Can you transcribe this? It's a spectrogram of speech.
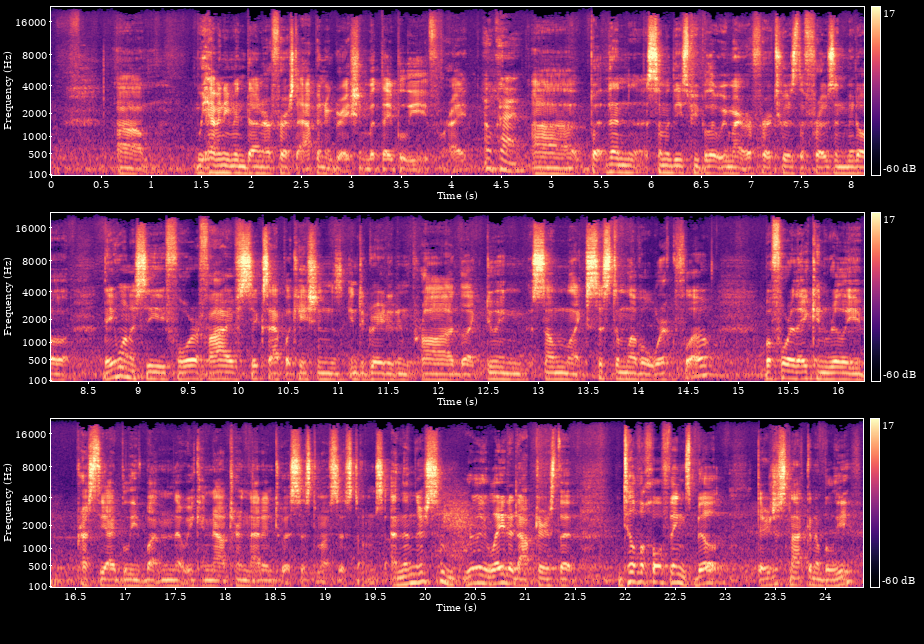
Um, we haven't even done our first app integration, but they believe, right? Okay. Uh, but then some of these people that we might refer to as the frozen middle, they want to see four or five, six applications integrated in prod, like doing some like system level workflow before they can really press the I believe button that we can now turn that into a system of systems. And then there's some really late adopters that until the whole thing's built, they're just not going to believe.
